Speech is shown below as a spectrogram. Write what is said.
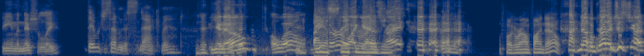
beam initially. They were just having a snack, man. You know? Oh well. By Be thorough, I guess, agent. right? Fuck around, find out. I know, brother. Just trying,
